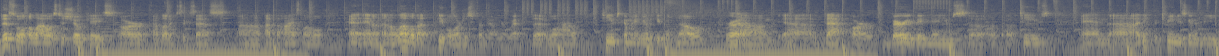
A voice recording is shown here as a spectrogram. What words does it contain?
this will allow us to showcase our athletic success uh, at the highest level and, and, a, and, a, level that people are just familiar with. That we'll have teams coming in here that people know right. um, uh, that are very big names uh, of, of, teams. And uh, I think the community is going to be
